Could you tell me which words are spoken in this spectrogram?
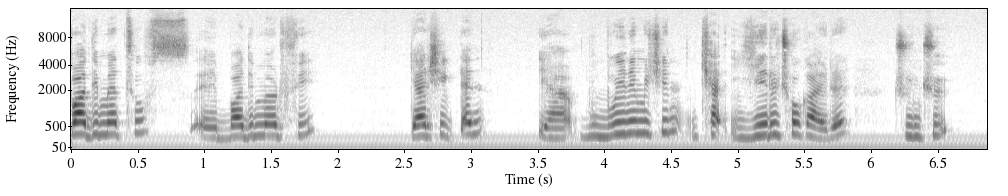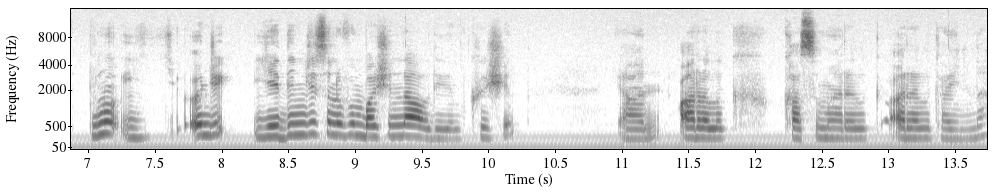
Body Metals, e, Body Murphy. Gerçekten ya bu benim için yeri çok ayrı. Çünkü bunu önce 7. sınıfın başında aldıydım kışın. Yani Aralık, Kasım Aralık Aralık ayında.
